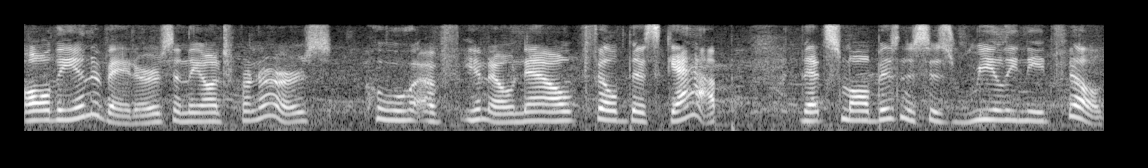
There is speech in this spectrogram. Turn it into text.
all the innovators and the entrepreneurs who have, you know, now filled this gap that small businesses really need filled.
